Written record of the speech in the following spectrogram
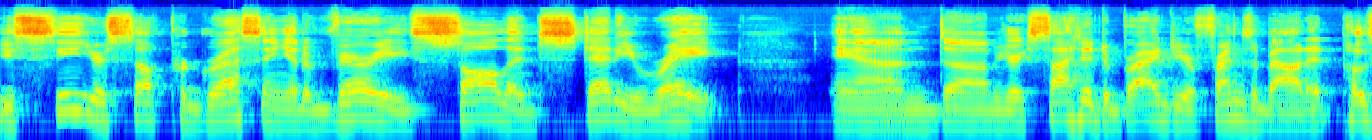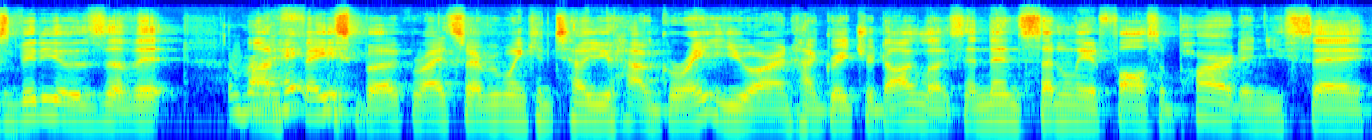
you see yourself progressing at a very solid, steady rate, and um, you're excited to brag to your friends about it, post videos of it right. on Facebook, right? So everyone can tell you how great you are and how great your dog looks. And then suddenly it falls apart, and you say,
